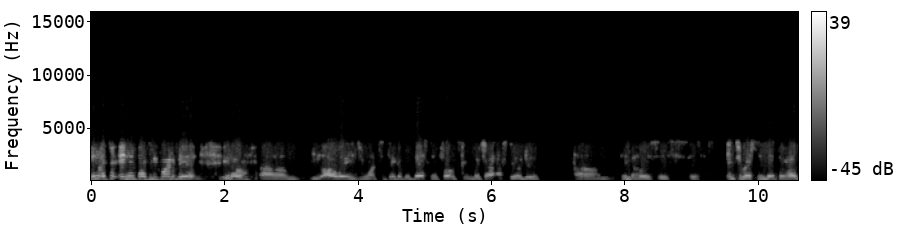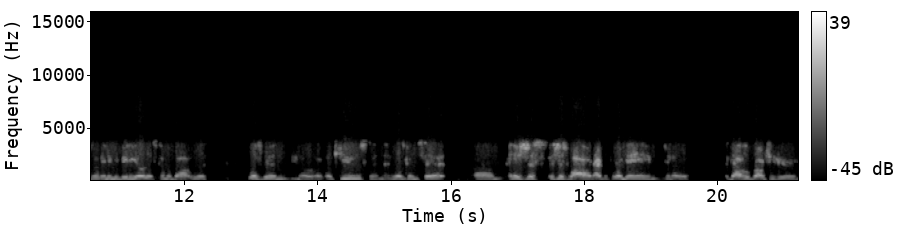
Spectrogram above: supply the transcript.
it, it impacted me quite a bit you know? Um, you always want to think of the best in folks and which I, I still do. Um, you know it's, it's, it's interesting that there hasn't been any video that's come about with what's been you know accused and, and what's been said. Um, and it's just it's just wild. Right before a game, you know, the guy who brought you here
